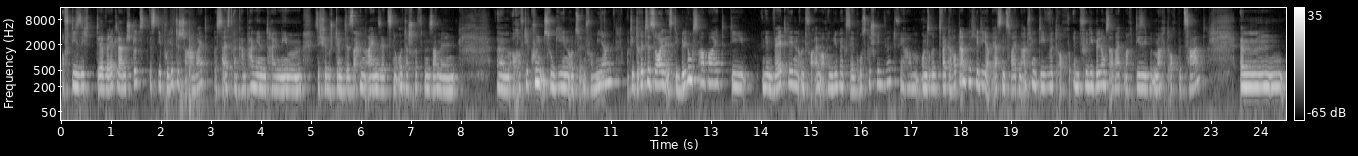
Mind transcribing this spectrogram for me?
auf die sich der Weltland stützt, ist die politische Arbeit. Das heißt, an Kampagnen teilnehmen, sich für bestimmte Sachen einsetzen, Unterschriften sammeln, ähm, auch auf die Kunden zu gehen und zu informieren. Und die dritte Säule ist die Bildungsarbeit, die in den Weltläden und vor allem auch in Lübeck sehr groß geschrieben wird. Wir haben unsere zweite Hauptamtliche, die ab 1.2. anfängt, die wird auch in, für die Bildungsarbeit, macht, die sie macht, auch bezahlt. Ähm,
